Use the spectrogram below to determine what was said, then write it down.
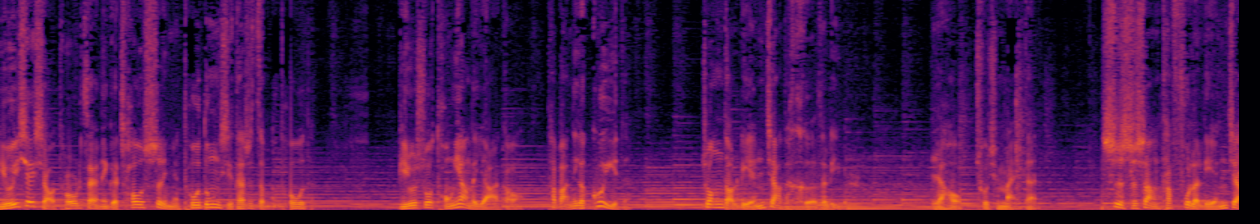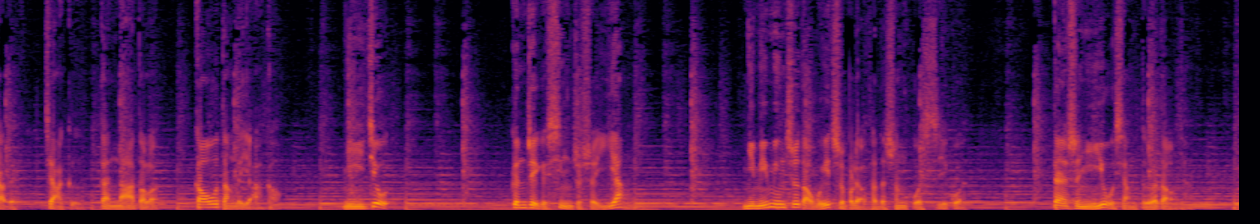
有一些小偷在那个超市里面偷东西，他是怎么偷的？比如说同样的牙膏，他把那个贵的装到廉价的盒子里边，然后出去买单。事实上，他付了廉价的价格，但拿到了高档的牙膏。你就。跟这个性质是一样的，你明明知道维持不了他的生活习惯，但是你又想得到他，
